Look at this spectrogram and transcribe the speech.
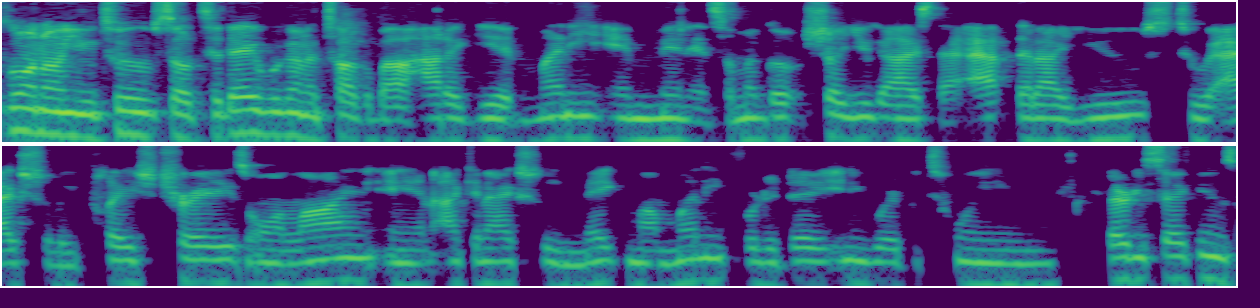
going on YouTube? So today we're going to talk about how to get money in minutes. I'm going to go show you guys the app that I use to actually place trades online and I can actually make my money for the day anywhere between 30 seconds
